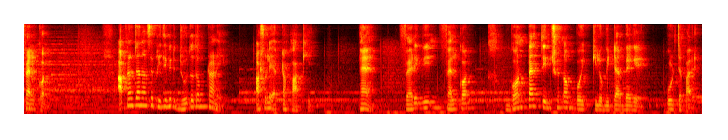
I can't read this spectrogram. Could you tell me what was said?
ফ্যালকন। আপনার জানা আছে পৃথিবীর দ্রুততম প্রাণী। আসলে একটা পাখি। হ্যাঁ ফ্যারিগ্রিন ফ্যালকন ঘন্টায় তিনশো নব্বই কিলোমিটার বেগে উড়তে পারে।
